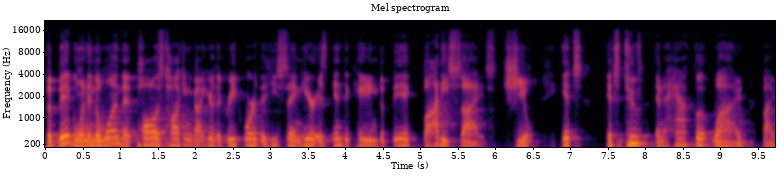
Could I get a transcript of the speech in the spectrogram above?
the big one, and the one that Paul is talking about here, the Greek word that he's saying here, is indicating the big body size shield. It's, it's two and a half foot wide by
